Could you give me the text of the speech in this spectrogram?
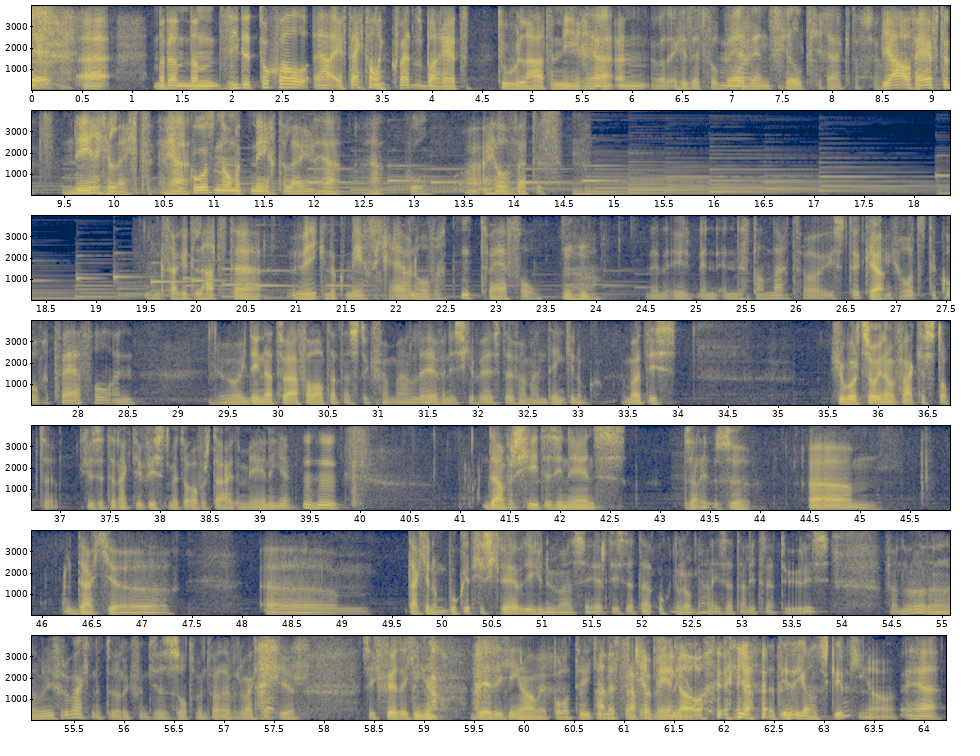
eh, maar dan, dan zie je toch wel, ja, hij heeft echt wel een kwetsbaarheid toegelaten hier. Ja. En, en, Wat- Je bent voorbij mooi. zijn schild geraakt of zo. ja, of hij heeft het neergelegd. Hij heeft Ja. gekozen om het neer te leggen. ja, ja, cool. Wat heel vet is. Ik zag u de laatste weken ook meer schrijven over twijfel. Mhm. In, in, in de standaard, zo, uw stuk, Ja. een groot stuk over twijfel. En, Ja, ik denk dat twijfel altijd een stuk van mijn leven is geweest, hè, van mijn denken ook. Maar het is... Je wordt zo in een vak gestopt. Hè. Je zit een activist met overtuigde meningen. Dan verschieten ze ineens... Dus, allee, ze... ehm, dat je... ehm, dat je een boek hebt geschreven die genuanceerd is, dat dat ook een roman is, dat dat literatuur is. Van, oh, dat hadden we niet verwacht natuurlijk. Vond je zot, want we hadden verwacht dat je zich verder ging houden- bezig ging houden met politiek en Aan met straffe meningen. Ja, dat hij zich aan het script ging houden. ja.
